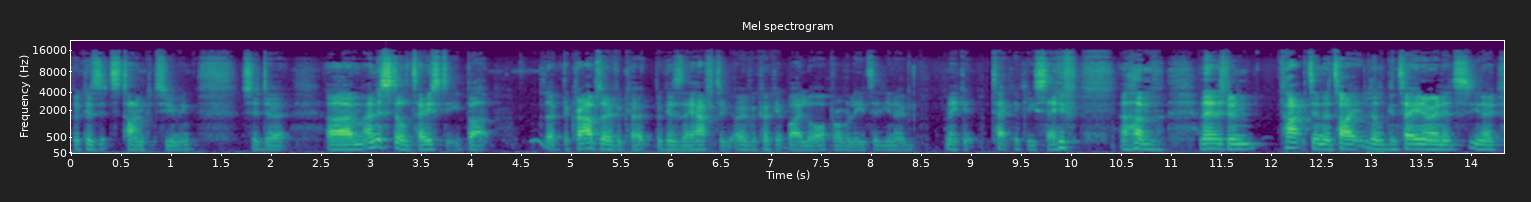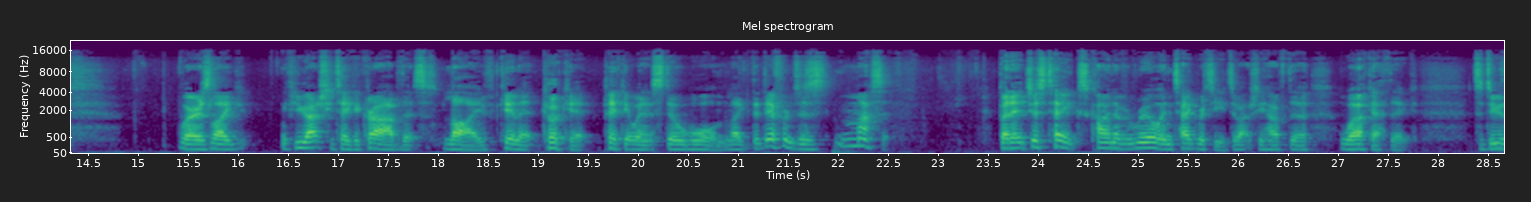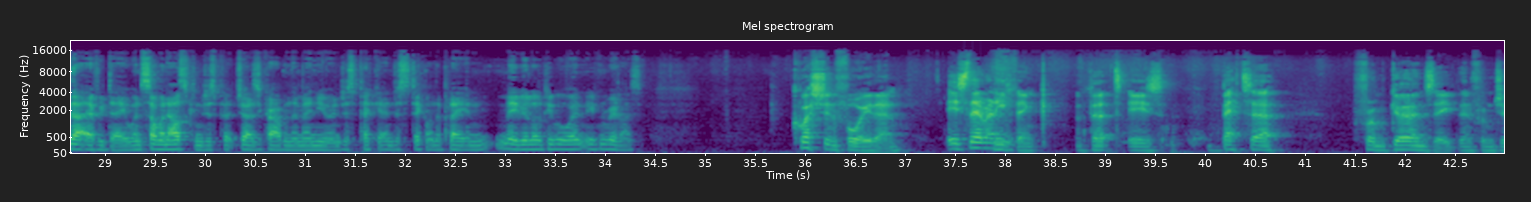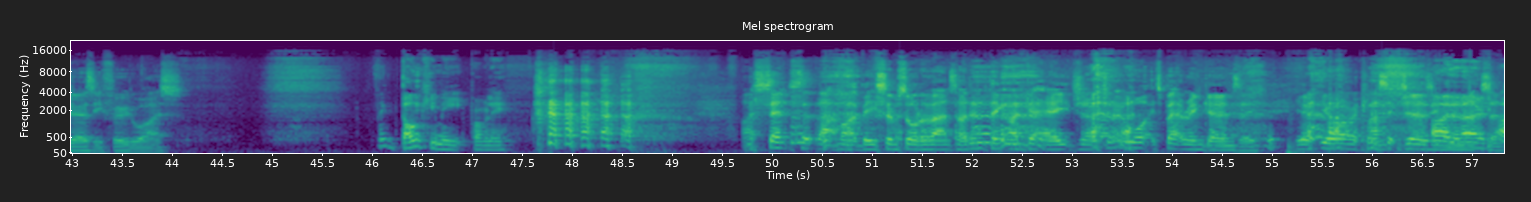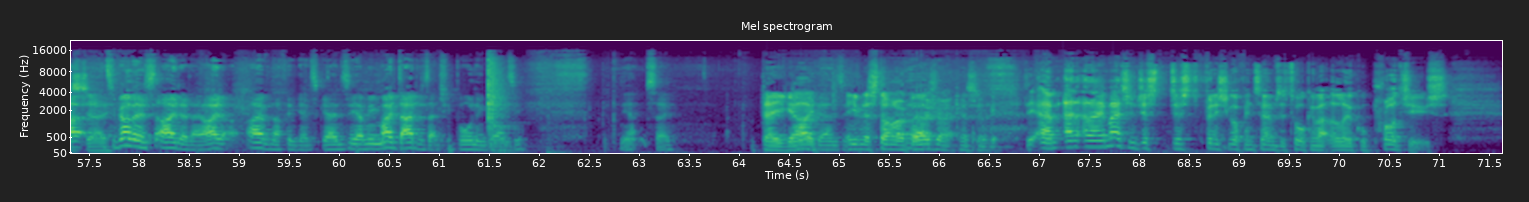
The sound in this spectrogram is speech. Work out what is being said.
because it's time consuming to do it, um, and it's still tasty. But look, the crab's overcooked because they have to overcook it by law, probably to you know make it technically safe. Um, and then it's been packed in a tight little container, and it's you know, whereas like if you actually take a crab that's live, kill it, cook it, pick it when it's still warm, like the difference is massive. But it just takes kind of a real integrity to actually have the work ethic to do that every day when someone else can just put Jersey crab on the menu and just pick it and just stick it on the plate, and maybe a lot of people won't even realize. Question for you then: Is there hmm. anything that is better from Guernsey than from Jersey food wise? I think donkey meat probably. I sense that that might be some sort of answer. I didn't think I'd get eight. Do you know, do you know what? It's better in Guernsey. You, you are a classic Jersey I don't know. Sense, I, to be honest, I don't know. I I have nothing against Guernsey. I mean, my dad was actually born in Guernsey. Yeah, so there you go. Even a star of Bergerac comes from. Um, and, and I imagine just just finishing off in terms of talking about the local produce,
